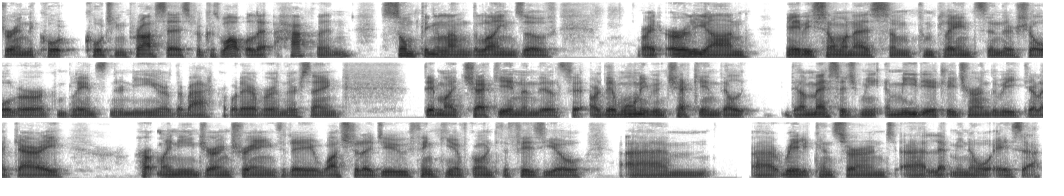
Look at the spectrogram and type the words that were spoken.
during the co- coaching process because what will happen? Something along the lines of, right, early on, maybe someone has some complaints in their shoulder or complaints in their knee or their back or whatever, and they're saying, they might check in and they'll say, or they won't even check in. They'll they'll message me immediately during the week. They're like, Gary, hurt my knee during training today. What should I do? Thinking of going to the physio. Um, uh, really concerned. Uh, let me know ASAP.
